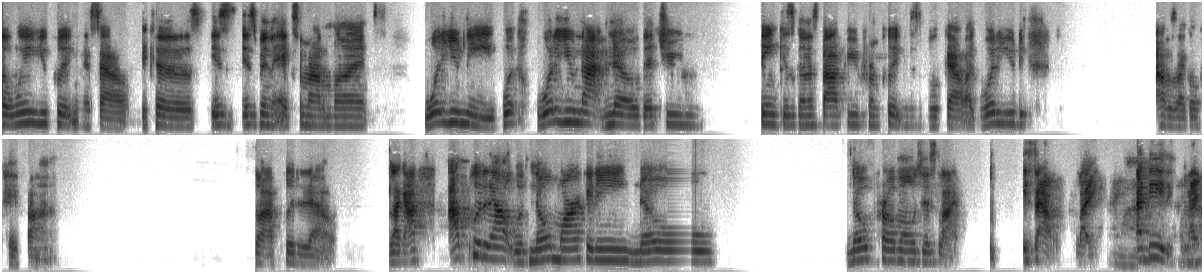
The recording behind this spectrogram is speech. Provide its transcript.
So when you putting this out? Because it's it's been X amount of months. What do you need? What what do you not know that you think is gonna stop you from putting this book out? Like what do you do? I was like, okay, fine. So I put it out. Like I, I put it out with no marketing, no, no promo, just like it's out. Like Wow. I did it. Like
